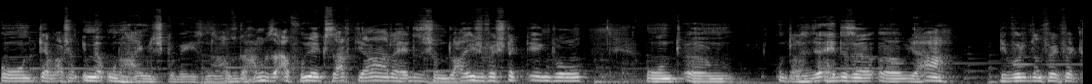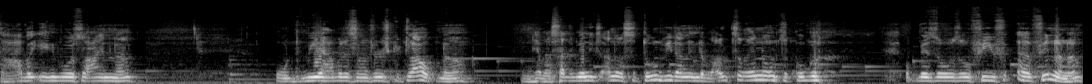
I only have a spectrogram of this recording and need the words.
Und der war schon immer unheimlich gewesen. Also da haben sie auch früher gesagt, ja, da hätte sich schon Leiche versteckt irgendwo. Und, ähm, und dann hätte sie, äh, ja, die würde dann vielleicht vergraben irgendwo sein. Ne? Und mir habe das natürlich geglaubt. Ne? Ja, was hatte mir nichts anderes zu tun, wie dann in den Wald zu rennen und zu gucken, ob wir so, so viel äh, finden. Ne?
